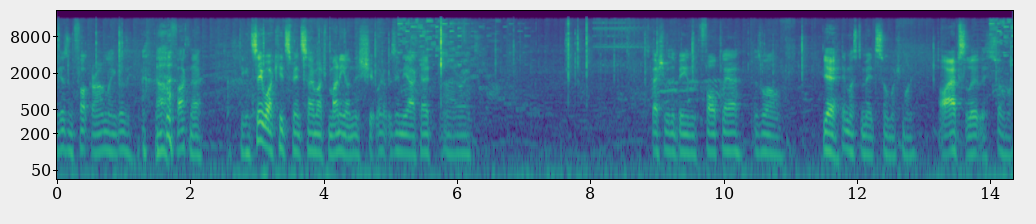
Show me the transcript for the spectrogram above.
He doesn't fuck around like, does he? Oh, fuck no. You can see why kids spent so much money on this shit when it was in the arcade. ah, right. Especially with it being four player as well. Yeah. They must have made so much money. Oh, absolutely. So much.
